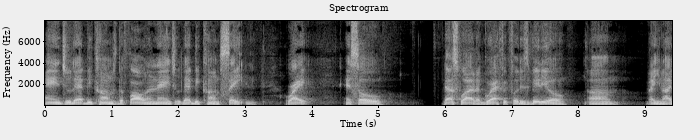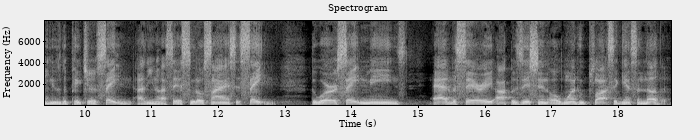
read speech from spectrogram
angel that becomes the fallen angel, that becomes Satan, right? And so that's why the graphic for this video, um, you know, I used the picture of Satan. I, you know, I said pseudoscience is Satan. The word Satan means adversary, opposition, or one who plots against another,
